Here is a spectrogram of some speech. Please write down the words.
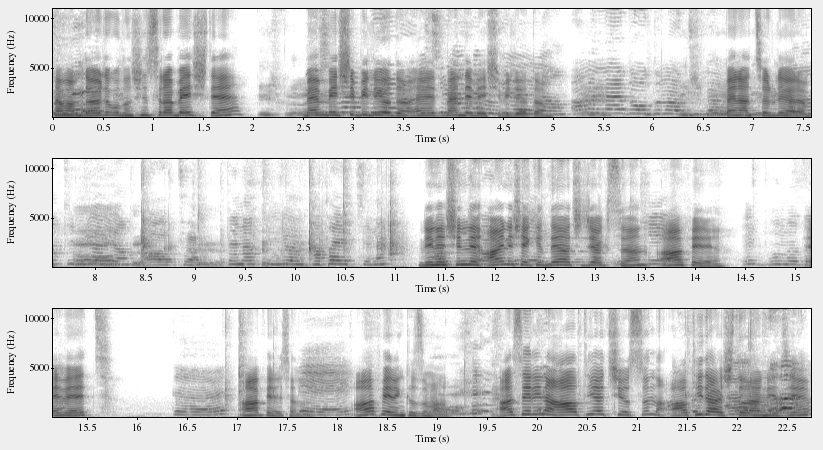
Tamam 4'ü buldun. Şimdi sıra 5'te. Beş buralar. Ben 5'i biliyordum. Evet ben de 5'i biliyordum. Ama nerede olduğunu hatırlamıyorum. Ben hatırlıyorum. Ben hatırlıyorum. Kapa hepsini. Lina şimdi aynı şekilde açacaksın. Aferin. Üç bunu da. Evet. Dört. Aferin sana. Beş. Aferin kızıma. Aselina 6'yı açıyorsun. 6'yı da açtılar anneciğim.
